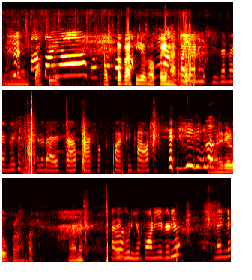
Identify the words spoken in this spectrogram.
પાકી તો પાકી મફઈ ના પૈયાની સિઝનમાં એમને છે પાકને ડાયરેક્ટ આ પાક પાકી ખાવા પાણી રેડવું પડે પાકી અને ખાલી ગુણીઓ પાણી વેડ્યો નહીં ને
